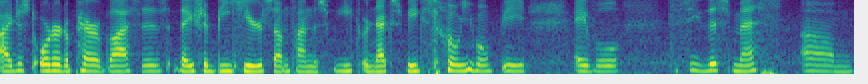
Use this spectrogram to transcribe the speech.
I just ordered a pair of glasses. They should be here sometime this week or next week, so you won't be able to see this mess. Um,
